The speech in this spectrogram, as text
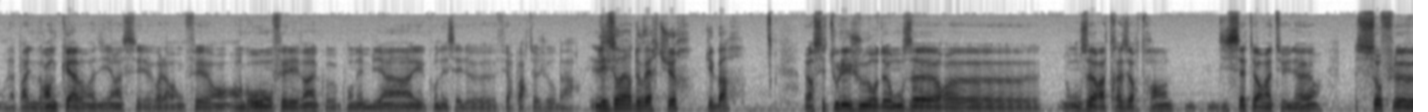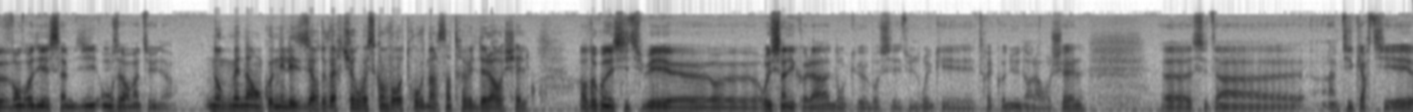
On n'a pas une grande cave, on va dire. c'est voilà, on fait en, gros, on fait les vins qu'on aime bien et qu'on essaye de faire partager au bar. Les horaires d'ouverture du bar? Alors c'est tous les jours de 11h, 11h à 13h30, 17h 21h, sauf le vendredi et samedi 11h 21h. Donc maintenant on connaît les heures d'ouverture. Où est-ce qu'on vous retrouve dans le centre-ville de La Rochelle? Alors donc on est situé euh, rue Saint-Nicolas, donc euh, bon, c'est une rue qui est très connue dans La Rochelle. Euh, c'est un, petit quartier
